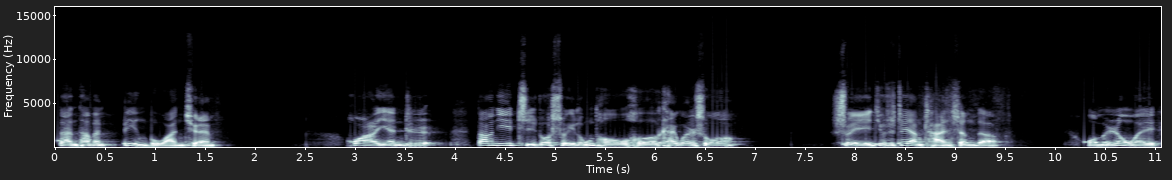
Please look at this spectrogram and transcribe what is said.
但它们并不完全。换而言之，当你指着水龙头和开关说“水就是这样产生的”，我们认为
